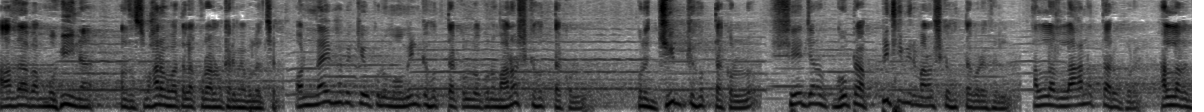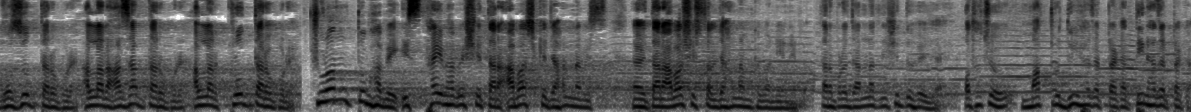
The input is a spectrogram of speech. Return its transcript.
عذابا مهينا আল্লাহ সুবহানাহু ওয়া তাআলা কোরআন কারিমে বলেছেন অন্যায়ভাবে কেউ কোনো মুমিনকে হত্যা করলো কোনো মানুষকে হত্যা করলো কোনো জীবকে হত্যা করল, সে যেন গোটা পৃথিবীর মানুষকে হত্যা করে ফেলল। আল্লাহর লানত তার উপরে, আল্লাহর গজব তার উপরে, আল্লাহর আজাব তার উপরে, আল্লাহর ক্রোধ তার উপরে। চূড়ান্তভাবে, স্থায়ীভাবে সে তার আবাসকে জাহান্নাম তার আবাসস্থল জাহান্নামকে বানিয়ে নিল তারপরে জান্নাত নিষিদ্ধ হয়ে যায়। অথচ মাত্র দুই হাজার টাকা, তিন হাজার টাকা।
